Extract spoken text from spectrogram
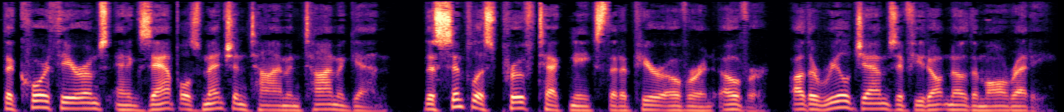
the core theorems and examples mentioned time and time again, the simplest proof techniques that appear over and over, are the real gems if you don't know them already.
